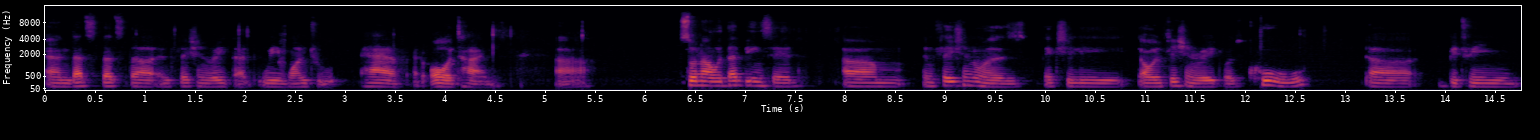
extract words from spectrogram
and that's that's the inflation rate that we want to have at all times. Uh, so now, with that being said, um, inflation was actually our inflation rate was cool uh, between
